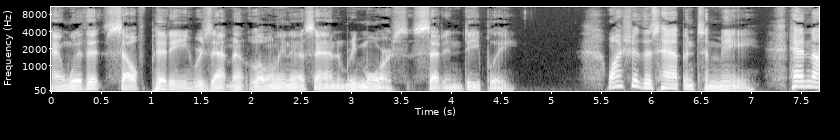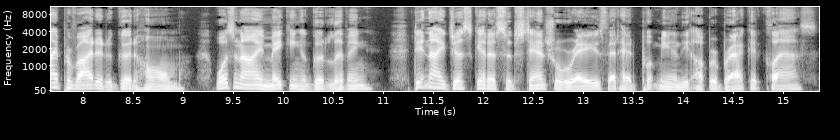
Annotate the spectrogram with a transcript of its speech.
and with it, self-pity, resentment, loneliness, and remorse set in deeply. Why should this happen to me? Hadn't I provided a good home? Wasn't I making a good living? Didn't I just get a substantial raise that had put me in the upper bracket class?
